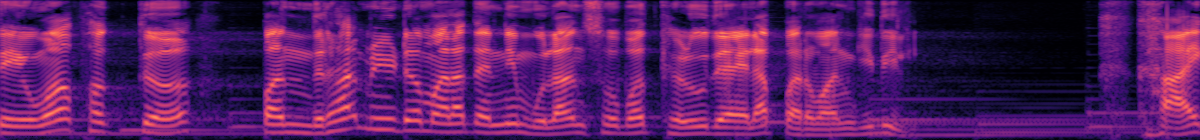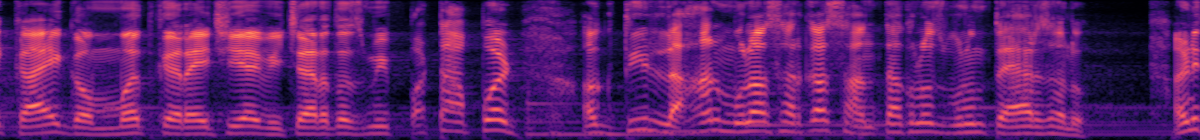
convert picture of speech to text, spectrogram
तेव्हा फक्त पंधरा मिनिटं मला त्यांनी मुलांसोबत खेळू द्यायला परवानगी दिली. काय काय गंमत करायची या विचारातच मी पटापट अगदी लहान मुलासारखा सांताक्लॉज म्हणून तयार झालो आणि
